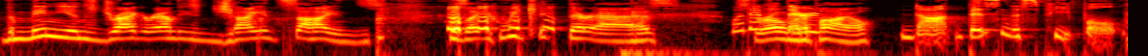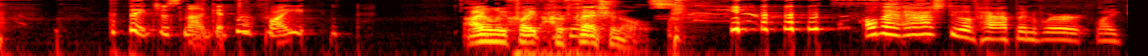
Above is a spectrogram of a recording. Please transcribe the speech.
the minions drag around these giant signs. It's like we kick their ass, What just if throw them in they're a pile. not business people? Did they just not get to fight? I only fight professionals. Oh, that has to have happened where like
